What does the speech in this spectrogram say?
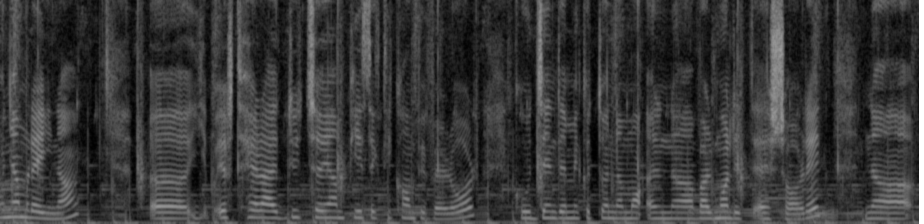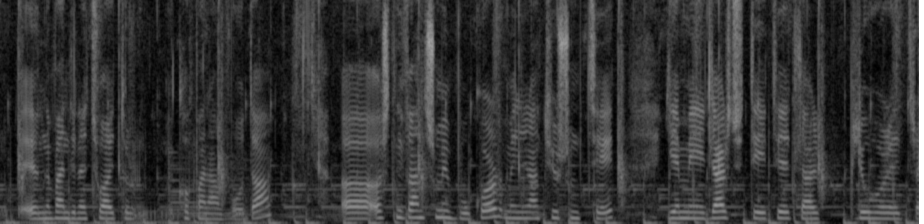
Unë jam Reina, është hera e dytë që jam pjesë e këtij kampi veror, ku gjendemi këtu në në vargmalet e Sharrit, në në vendin e quajtur Kopana Voda. Ë është një vend shumë i bukur, me një natyrë shumë të qetë. Jemi larg qytetit, larg pluhurit,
